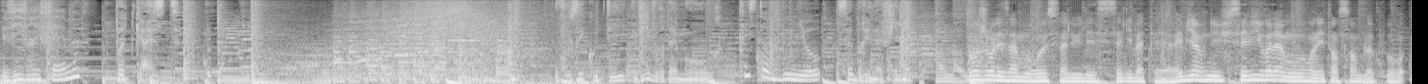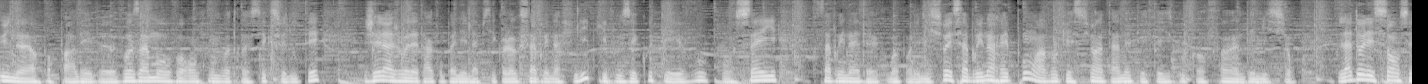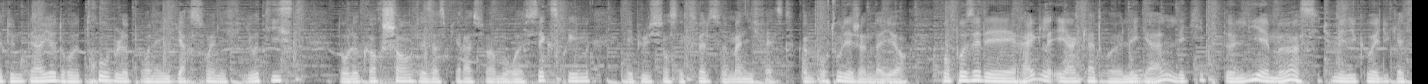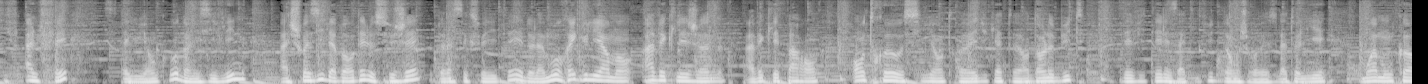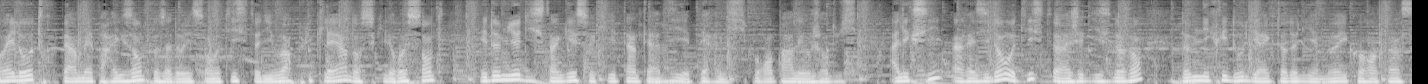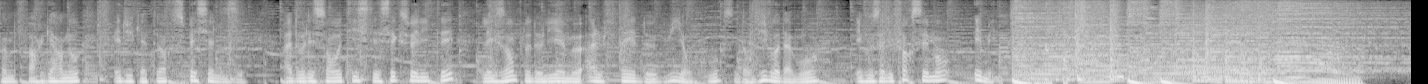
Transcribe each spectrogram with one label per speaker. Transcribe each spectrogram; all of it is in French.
Speaker 1: Vivre FM
Speaker 2: podcast. Vous écoutez Vivre d'amour,
Speaker 1: Christophe Bougnot
Speaker 2: Sabrina Philippe.
Speaker 3: Bonjour les amoureux, salut les célibataires et bienvenue, c'est Vivre d'amour, on est ensemble pour une heure pour parler de vos amours, vos rencontres, votre sexualité. J'ai la joie d'être accompagné de la psychologue Sabrina Philippe qui vous écoute et vous conseille. Sabrina est avec moi pour l'émission et Sabrina répond à vos questions internet et Facebook en fin d'émission. L'adolescence est une période trouble pour les garçons et les filles autistes dont le corps change, les aspirations amoureuses s'expriment, les pulsions sexuelles se manifestent, comme pour tous les jeunes d'ailleurs. Pour poser des règles et un cadre légal, l'équipe de l'IME, Institut médico-éducatif Alphée, c'est à Guyancourt, dans les Yvelines, a choisi d'aborder le sujet de la sexualité et de l'amour régulièrement avec les jeunes, avec les parents, entre eux aussi, entre éducateurs, dans le but d'éviter les attitudes dangereuses. L'atelier Moi, mon corps et l'autre permet par exemple aux adolescents autistes d'y voir plus clair dans ce qu'ils ressentent et de mieux distinguer ce qui est interdit et permis. Pour en parler aujourd'hui, Alexis, un résident autiste âgé de 19 ans, Dominique Ridoul, directeur de l'IME, et Corentin Sainte-Fargarno, éducateur spécialisé. Adolescents autistes et sexualité, l'exemple de l'IME Alphée de Guyancourt, c'est dans Vivre d'amour, et vous allez forcément aimer.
